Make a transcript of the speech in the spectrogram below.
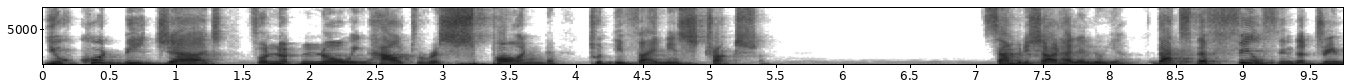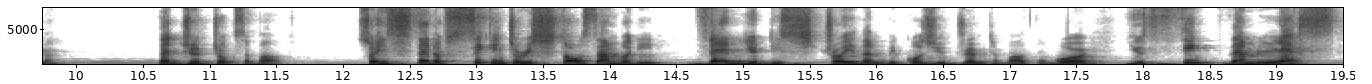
you could be judged for not knowing how to respond to divine instruction. Somebody shout hallelujah. That's the filth in the dreamer that Jude talks about. So instead of seeking to restore somebody, then you destroy them because you dreamt about them, or you think them less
